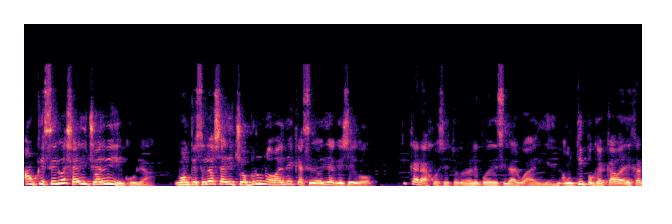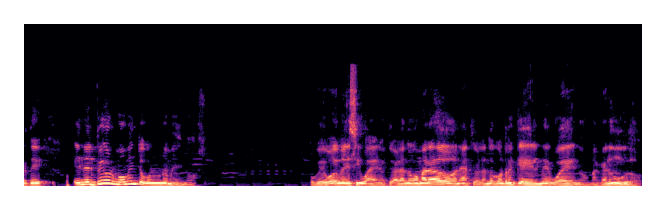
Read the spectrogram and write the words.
Aunque se lo haya dicho Advíncula, o aunque se lo haya dicho Bruno Valdés que hace dos días que llegó, ¿qué carajo es esto que no le puede decir algo a alguien? A un tipo que acaba de dejarte en el peor momento con uno menos. Porque vos me decís, bueno, estoy hablando con Maradona, estoy hablando con Riquelme, bueno, macanudo.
